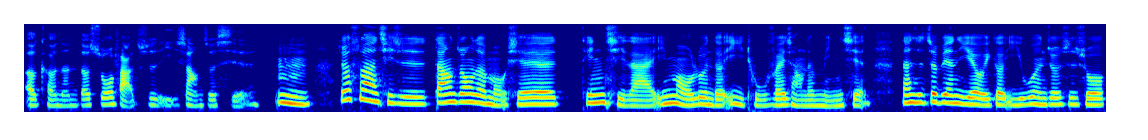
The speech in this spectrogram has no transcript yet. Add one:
呃可能的说法是以上这些。嗯，就算其实当中的某些。听起来阴谋论的意图非常的明显，但是这边也有一个疑问，就是说，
